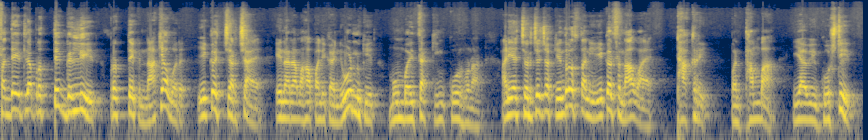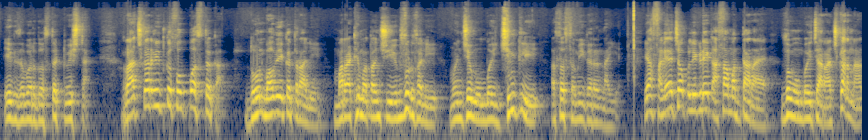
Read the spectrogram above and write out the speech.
सध्या इथल्या प्रत्येक गल्लीत प्रत्येक नाक्यावर एकच चर्चा आहे. येणाऱ्या महापालिका निवडणुकीत मुंबईचा किंग कोण होणार? आणि या चर्चेच्या केंद्रस्थानी एकच नाव आहे ठाकरे. पण थांबा यावेळी गोष्टीत एक जबरदस्त ट्विस्ट आहे. राजकारण इतकं सोपं असतं का? दोन भाऊ एकत्र आले मराठी मतांची एकजूट झाली म्हणजे मुंबई जिंकली असं समीकरण नाहीये. या सगळ्याच्या पलीकडे एक असा मतदार आहे जो मुंबईच्या राजकारणात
